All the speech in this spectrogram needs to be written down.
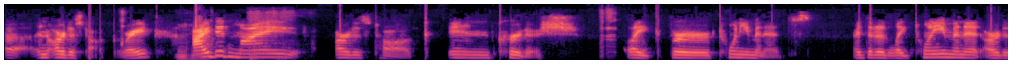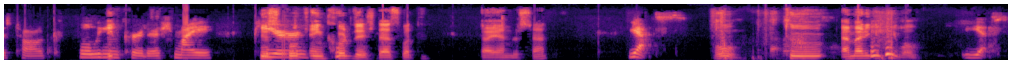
uh, an artist talk, right? Mhm. I did my artist talk in Kurdish, like for 20 minutes. I did a like 20 minute artist talk fully in Kurdish. My You peers, spoke in Kurdish. That's what I understand. yes, Oh, to American people. yes,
